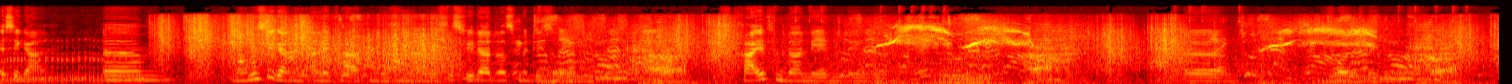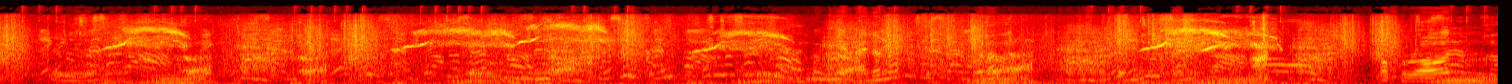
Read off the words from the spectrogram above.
Ist egal. Ähm, man muss hier gar nicht alle Karten besiegen. Das ist wieder das mit diesem Streifen daneben. Den, äh, Vollkicken. Okay, einer noch, oder? Och, Ron.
